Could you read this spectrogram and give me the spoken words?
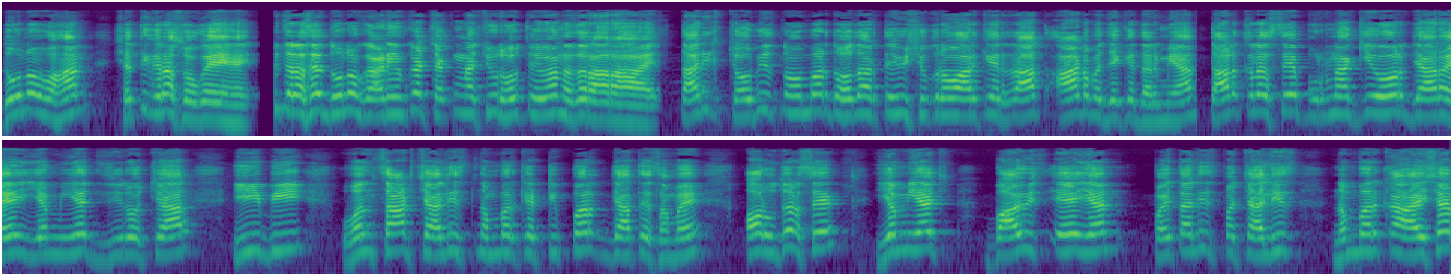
दोनों वाहन क्षतिग्रस्त हो गए हैं। इसी तरह से दोनों गाड़ियों का चकनाचूर होते हुए नज़र आ रहा है। तारीख 24 नवंबर 2023 शुक्रवार के रात आठ बजे के दरमियान ताड़कलश से पूर्णा की ओर जा रहे एम एच ज़ीरो चार ई बी वन साठ चालीस नंबर के टिप्पर जाते समय और उधर से एम एच बाईस ए एन पचालीस नंबर का आयशर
